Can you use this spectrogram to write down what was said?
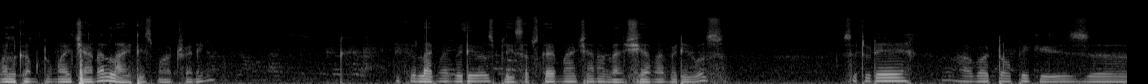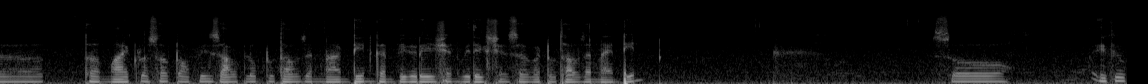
welcome to my channel IT Smart Training. If you like my videos please subscribe my channel and share my videos. So today our topic is uh, the Microsoft Office Outlook 2019 configuration with Exchange Server 2019 so if you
